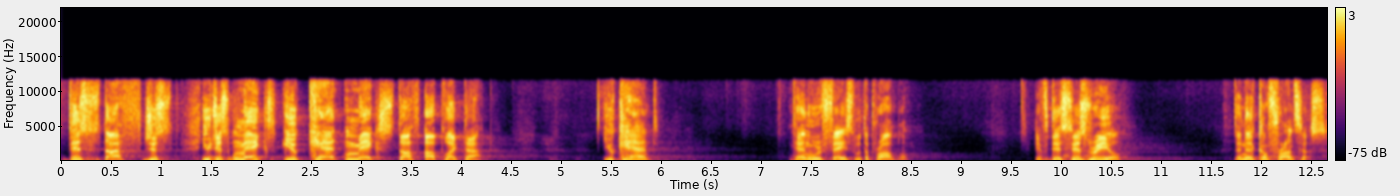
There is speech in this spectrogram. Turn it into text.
This stuff just, you just make, you can't make stuff up like that. You can't. Then we're faced with a problem. If this is real, then it confronts us.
